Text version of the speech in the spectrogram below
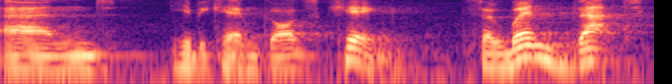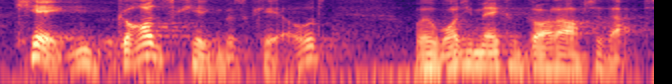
and he became God's king. So when that king, God's king, was killed, well, what do you make of God after that?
